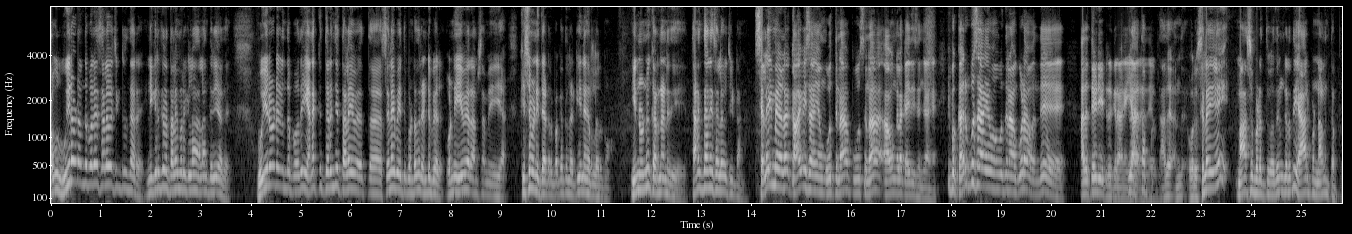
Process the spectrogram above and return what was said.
அவர் உயிரோடு இருந்தபோதே செலவு வச்சுக்கிட்டு இருந்தார். இன்னைக்கு இருக்கிற தலைமுறைக்கெல்லாம் அதெல்லாம் தெரியாது. உயிரோடு இருந்தபோது எனக்கு தெரிஞ்சு தலை சிலை வைத்து கொண்டது ரெண்டு பேர். ஒன்று ஈவே ராமசாமி ஐயா. கிருஷ்ணமணி தேட்டர் பக்கத்தில் டி நகரில் இருக்கும். இன்னொன்று கருணாநிதி ஐயா. தனக்கு தானே செலவு வச்சுக்கிட்டாங்க. சிலை மேல காவி சாயம் ஊத்துனா பூசுனா அவங்கள கைது செஞ்சாங்க. இப்ப கருப்பு சாயம் ஊத்துனா கூட வந்து அதை தேடிட்டு இருக்கிறாங்க யார் அது? அந்த ஒரு சிலையை மாசுபடுத்துவதுங்கிறது யார் பண்ணாலும் தப்பு.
